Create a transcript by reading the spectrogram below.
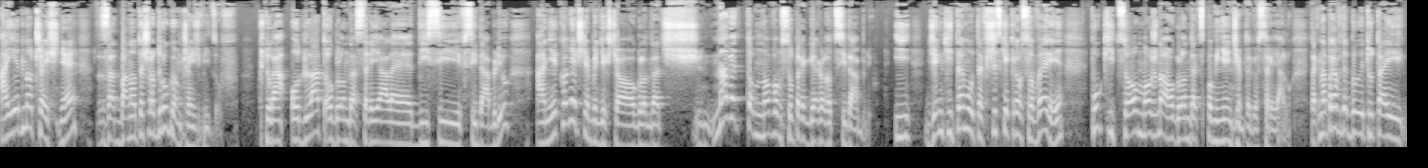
A jednocześnie zadbano też o drugą część widzów, która od lat ogląda seriale DC w CW, a niekoniecznie będzie chciała oglądać nawet tą nową Supergirl od CW. I dzięki temu te wszystkie crossovery póki co można oglądać z pominięciem tego serialu. Tak naprawdę były tutaj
